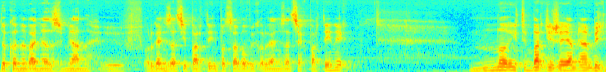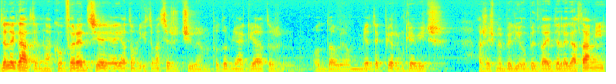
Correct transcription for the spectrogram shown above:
dokonywania zmian y, w organizacji partyjnej, podstawowych organizacjach partyjnych. No i tym bardziej, że ja miałem być delegatem na konferencję, ja, ja tą legitymację rzuciłem. Podobnie jak ja, to oddał ją Mietek Piorunkiewicz, a żeśmy byli obydwaj delegatami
